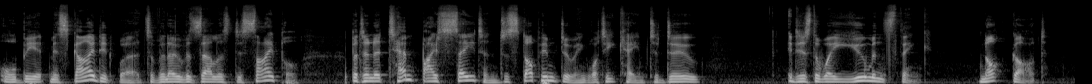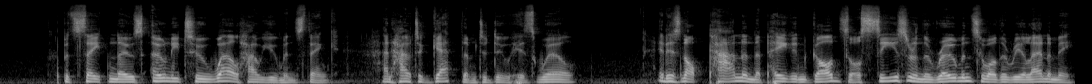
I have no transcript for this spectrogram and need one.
albeit misguided words of an overzealous disciple, but an attempt by Satan to stop him doing what he came to do. It is the way humans think, not God. But Satan knows only too well how humans think and how to get them to do his will. It is not Pan and the pagan gods or Caesar and the Romans who are the real enemy.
